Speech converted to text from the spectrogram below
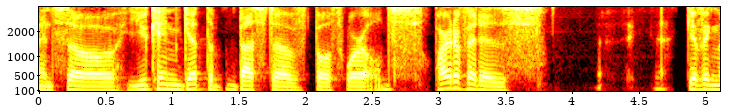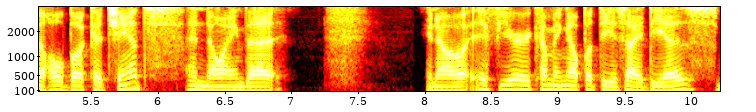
And so you can get the best of both worlds. Part of it is giving the whole book a chance and knowing that, you know, if you're coming up with these ideas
